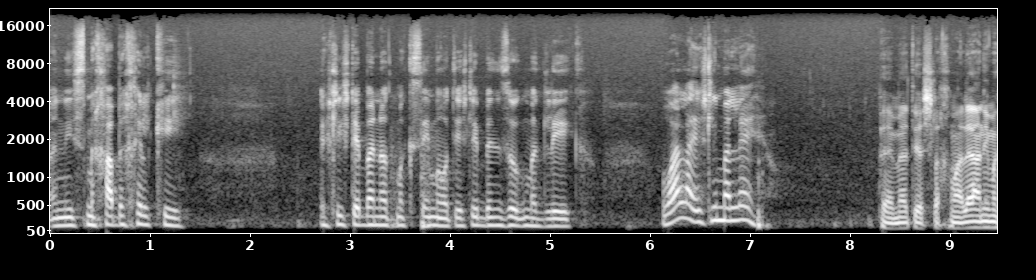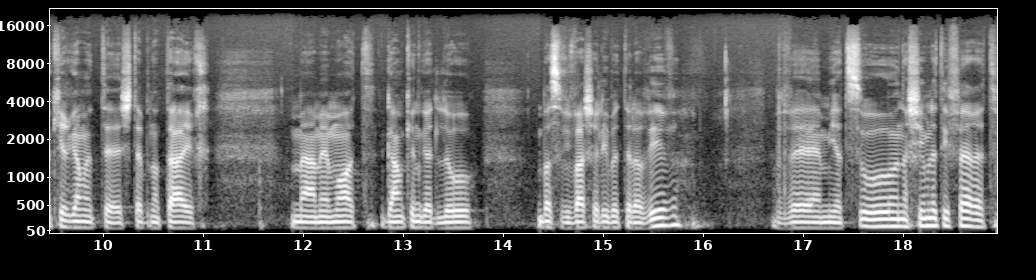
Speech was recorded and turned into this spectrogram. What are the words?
אני שמחה בחלקי. יש לי שתי בנות מקסימות, יש לי בן זוג מדליק. וואלה, יש לי מלא. באמת יש לך מלא. אני מכיר גם את אה, שתי בנותייך מהממות, גם כן גדלו בסביבה שלי בתל אביב, והם יצאו נשים לתפארת.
